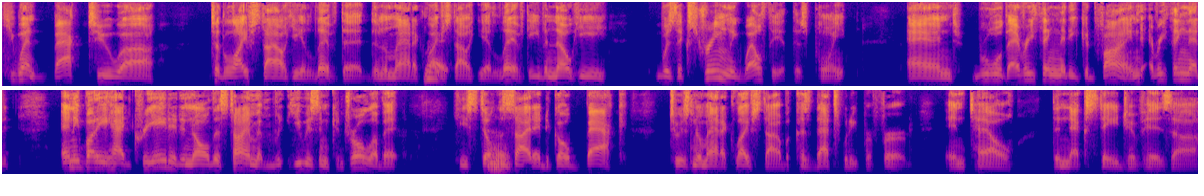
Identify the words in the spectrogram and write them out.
he went back to uh, to the lifestyle he had lived, the, the nomadic right. lifestyle he had lived, even though he was extremely wealthy at this point and ruled everything that he could find, everything that anybody had created in all this time, he was in control of it. He still mm. decided to go back to his nomadic lifestyle because that's what he preferred until the next stage of his uh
